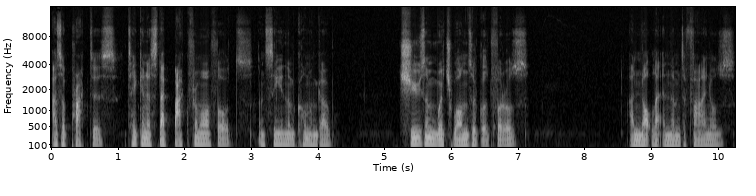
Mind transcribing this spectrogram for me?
As a practice, taking a step back from our thoughts and seeing them come and go, choosing which ones are good for us and not letting them define us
